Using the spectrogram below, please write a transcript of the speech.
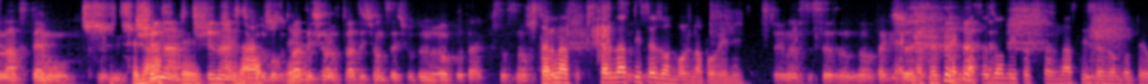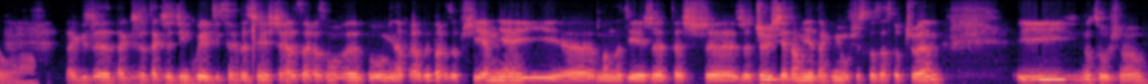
lat temu. 13, 13, bo to było w 2000, w 2007 roku, tak, w Sosnowcu. 14, 14 sezon można powiedzieć. 14 sezon, no Jak także, na, se- jak na sezon i to 14 sezon do tyłu. No. także, także, także dziękuję Ci serdecznie jeszcze raz za rozmowę, było mi naprawdę bardzo przyjemnie i e, mam nadzieję, że też, e, że czymś się tam jednak mimo wszystko zaskoczyłem. I no cóż, no,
